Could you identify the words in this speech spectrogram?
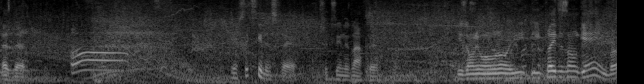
that's dead. Oh. Yeah, 16 is fair. 16 is not fair. He's the only one who he, he plays his own game, bro.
